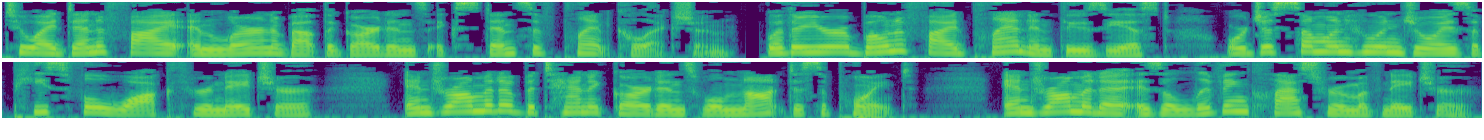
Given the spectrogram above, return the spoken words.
to identify and learn about the garden's extensive plant collection. Whether you're a bona fide plant enthusiast or just someone who enjoys a peaceful walk through nature, Andromeda Botanic Gardens will not disappoint. Andromeda is a living classroom of nature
